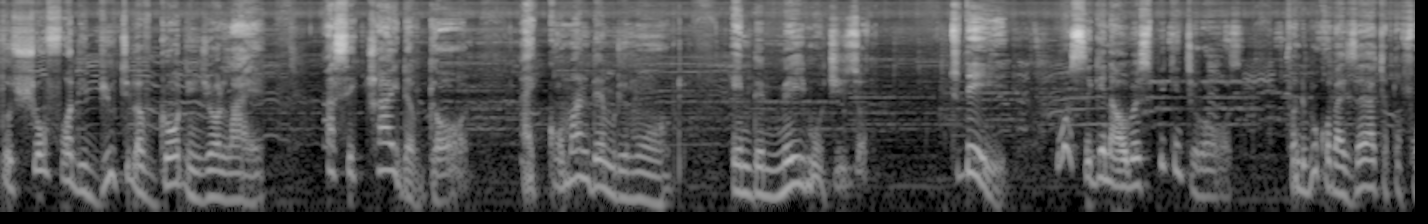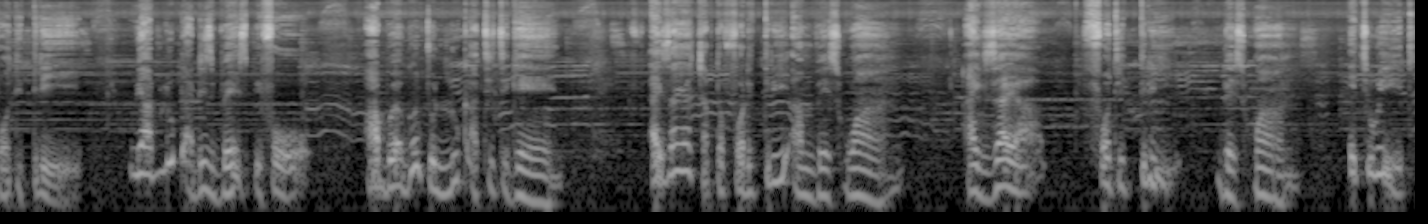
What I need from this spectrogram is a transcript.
to show for the beauty of God in your life as a child of God, I command them removed in the name of Jesus. Today, once again, I will be speaking to us from the book of Isaiah, chapter 43. We have looked at this verse before, but we are going to look at it again. Isaiah chapter 43 and verse 1. Isaiah 43, verse 1. It reads,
